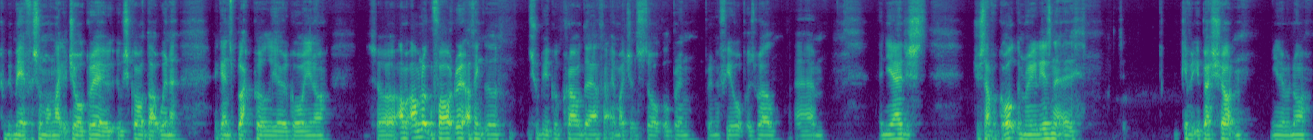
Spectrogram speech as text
could be made for someone like a Joe Gray who scored that winner against Blackpool a year ago. You know, so I'm, I'm looking forward to it. I think there should be a good crowd there. I, think, I imagine Stoke will bring bring a few up as well. Um, and yeah, just just have a go at them, really, isn't it? Give it your best shot, and you never know,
